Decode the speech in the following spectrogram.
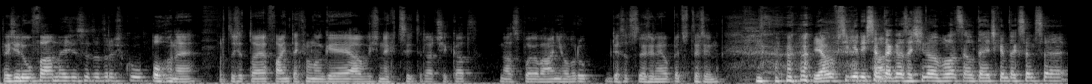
Takže doufáme, že se to trošku pohne, protože to je fajn technologie a už nechci teda čekat na spojování hovoru 10 vteřin nebo 5 vteřin. Já upřímně, když jsem a... takhle začínal volat s LTEčkem, tak jsem se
